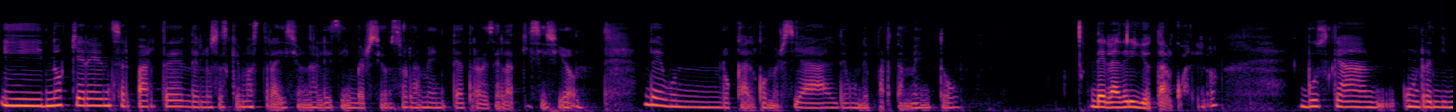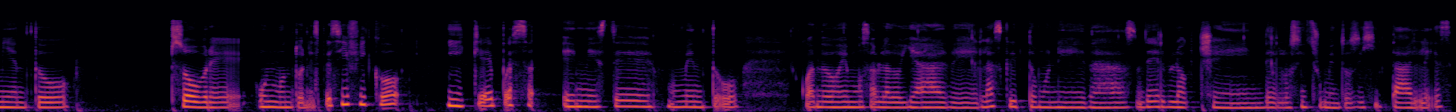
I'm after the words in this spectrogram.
y no quieren ser parte de los esquemas tradicionales de inversión solamente a través de la adquisición de un local comercial, de un departamento, de ladrillo tal cual, ¿no? Buscan un rendimiento sobre un montón específico y que pues en este momento cuando hemos hablado ya de las criptomonedas, del blockchain, de los instrumentos digitales,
